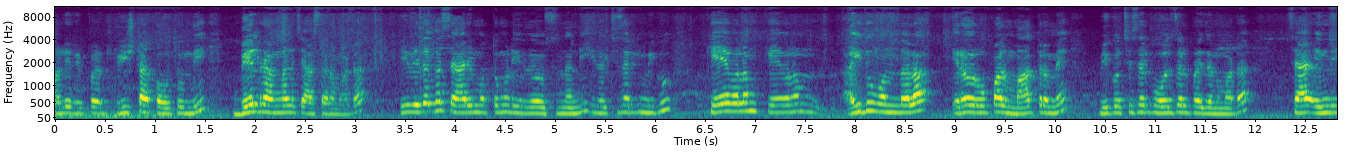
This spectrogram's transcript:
మళ్ళీ రిపేర్ రీస్టాక్ అవుతుంది. బేల్ రంగాలు చేస్తారనమాట ఈ విధంగా శారీ మొత్తం కూడా ఈ విధంగా వస్తుందండి. ఇది వచ్చేసరికి మీకు కేవలం కేవలం ఐదు వందల ఇరవై రూపాయలు మాత్రమే మీకు వచ్చేసరికి హోల్సేల్ ప్రైస్ అనమాట శా ఇది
